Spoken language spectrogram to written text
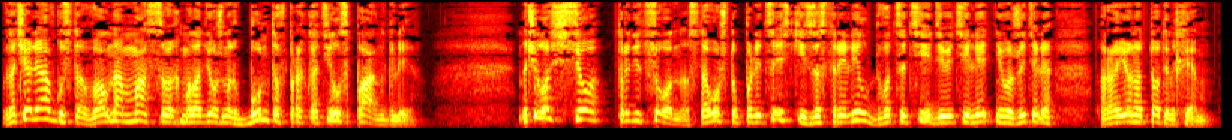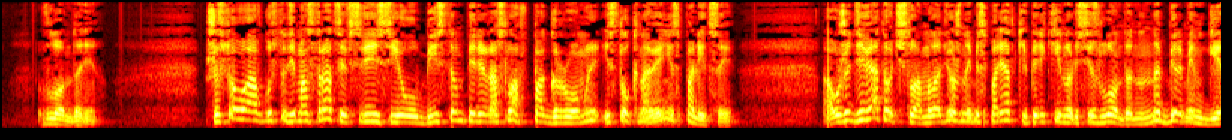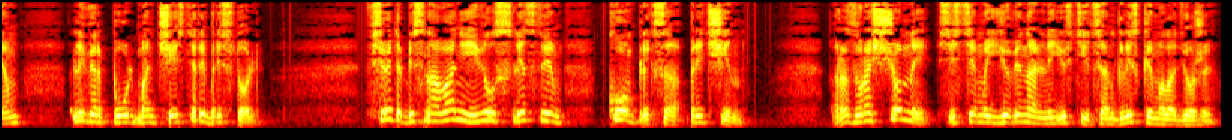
В начале августа волна массовых молодежных бунтов прокатилась по Англии. Началось все традиционно, с того, что полицейский застрелил 29-летнего жителя района Тоттенхэм в Лондоне. 6 августа демонстрация в связи с ее убийством переросла в погромы и столкновения с полицией. А уже 9 числа молодежные беспорядки перекинулись из Лондона на Бирмингем, Ливерпуль, Манчестер и Бристоль. Все это беснование явилось следствием комплекса причин. Развращенной системой ювенальной юстиции английской молодежи,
